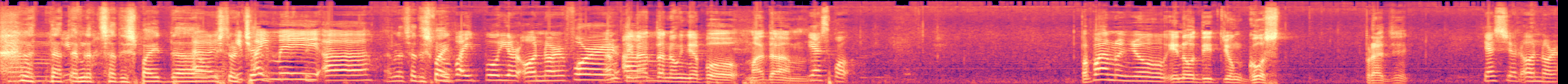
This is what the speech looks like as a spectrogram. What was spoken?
I'm, not, not- I'm not satisfied, uh, Uh, Mr. if Chair. I may uh, I'm not satisfied. provide po, Your Honor, for... Ang um, tinatanong niya po, Madam, Yes po. Paano nyo inaudit yung ghost project? Yes, Your Honor.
